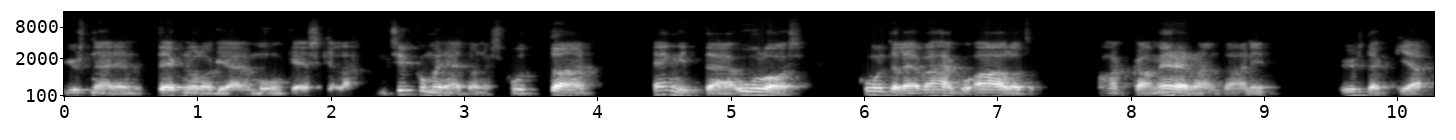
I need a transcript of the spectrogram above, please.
just näiden teknologiaa ja muun keskellä. Mutta sitten kun menee tuonne skuttaan, hengittää ulos, kuuntelee vähän kuin aallot hakkaa merenrantaa, niin yhtäkkiä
